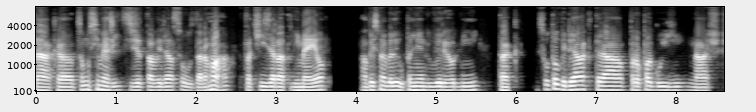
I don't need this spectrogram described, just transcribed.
Tak, co musíme říct, že ta videa jsou zdarma, stačí zadat e-mail aby jsme byli úplně důvěryhodní, tak jsou to videa, která propagují náš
